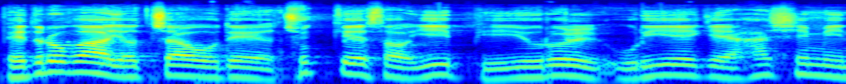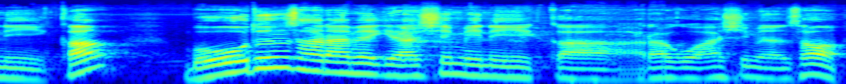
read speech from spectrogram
베드로가 여짜오되 주께서 이 비유를 우리에게 하심이니까 모든 사람에게 하심이니까라고 하시면서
